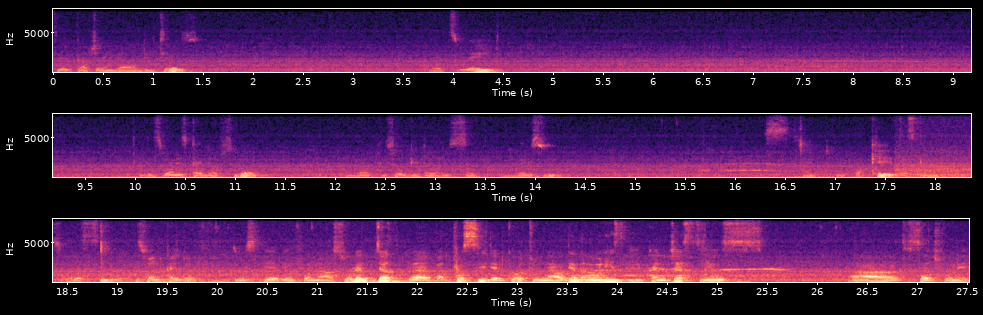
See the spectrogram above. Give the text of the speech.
Still capturing the details. Let's wait this one is kind of slow but we shall get our result very soon. Okay that's kind so let's see this one kind of misbehaving for now. So let's just uh, proceed and go to now. The other one is you can just use uh, to search for it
